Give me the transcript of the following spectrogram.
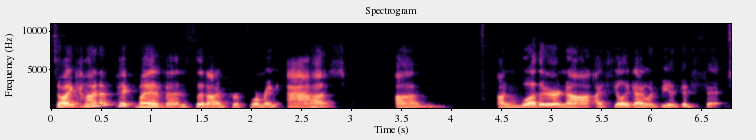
So I kind of pick my events that I'm performing at um, on whether or not I feel like I would be a good fit.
